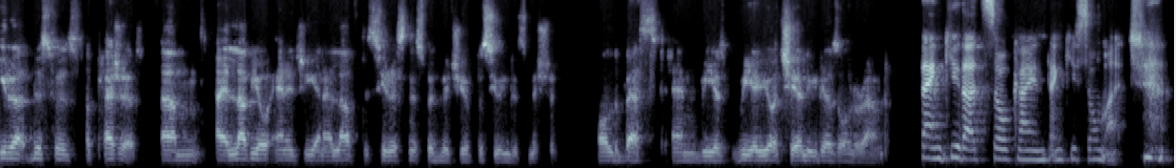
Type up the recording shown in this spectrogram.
Ira, this was a pleasure. Um, I love your energy and I love the seriousness with which you're pursuing this mission. All the best, and we are, we are your cheerleaders all around. Thank you. That's so kind. Thank you so much.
